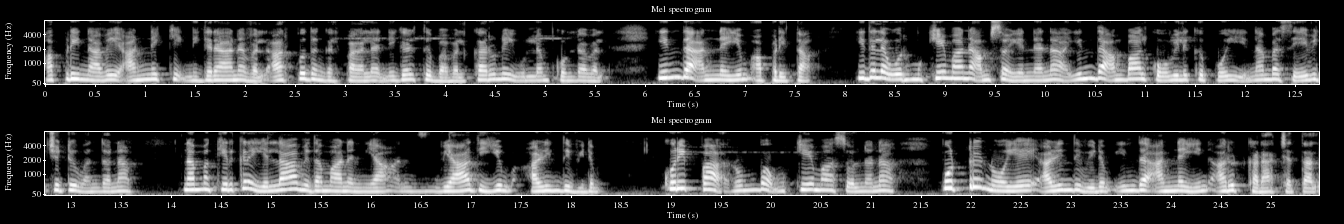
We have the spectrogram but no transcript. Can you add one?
அப்படின்னாவே அன்னைக்கு நிகரானவள் அற்புதங்கள் பல நிகழ்த்துபவள் கருணை உள்ளம் கொண்டவள். இந்த அன்னையும் அப்படித்தான். இதில் ஒரு முக்கியமான அம்சம் என்னன்னா இந்த அம்பாள் கோவிலுக்கு போய் நம்ம சேவிச்சுட்டு வந்தோன்னா நமக்கு இருக்கிற எல்லா விதமான ஞா வியாதியும் அழிந்து விடும் குறிப்பாக ரொம்ப முக்கியமாக சொல்லணும்னா புற்றுநோயே அழிந்துவிடும் இந்த அன்னையின் அருட்கடாட்சத்தால்.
